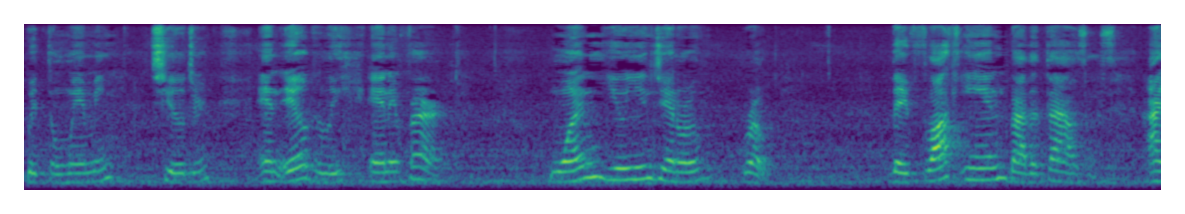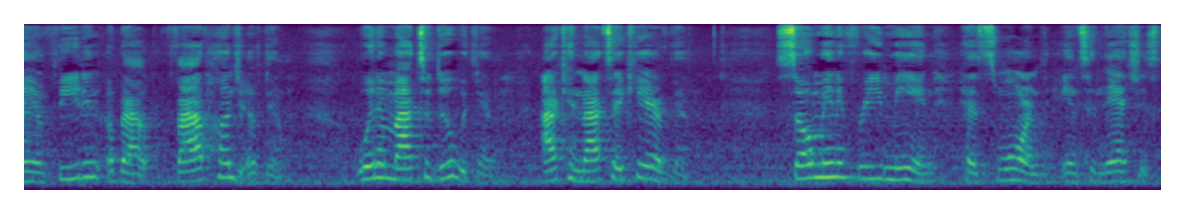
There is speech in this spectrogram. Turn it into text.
with the women, children, and elderly and infirm. One Union general wrote, They flock in by the thousands. I am feeding about 500 of them. What am I to do with them? I cannot take care of them. So many free men had swarmed into Natchez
